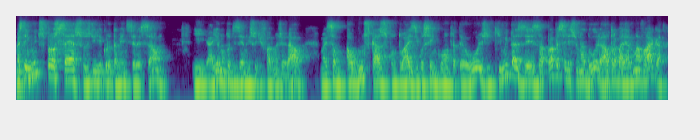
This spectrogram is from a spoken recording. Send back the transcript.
mas tem muitos processos de recrutamento e seleção, e aí eu não estou dizendo isso de forma geral, mas são alguns casos pontuais e você encontra até hoje que muitas vezes a própria selecionadora, ao trabalhar uma vaga,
